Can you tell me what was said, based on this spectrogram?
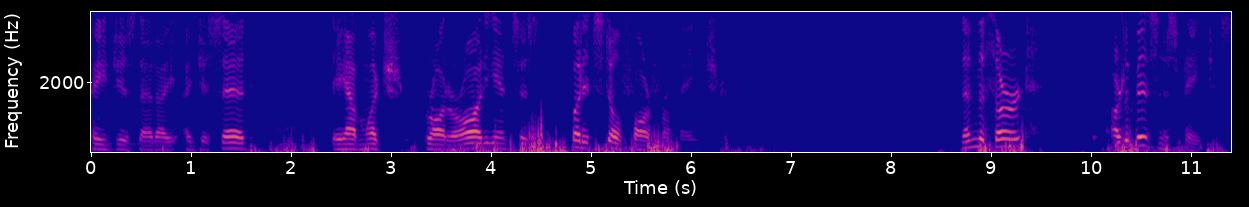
pages that I, I just said. They have much broader audiences, but it's still far from mainstream. Then the third are the business pages,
